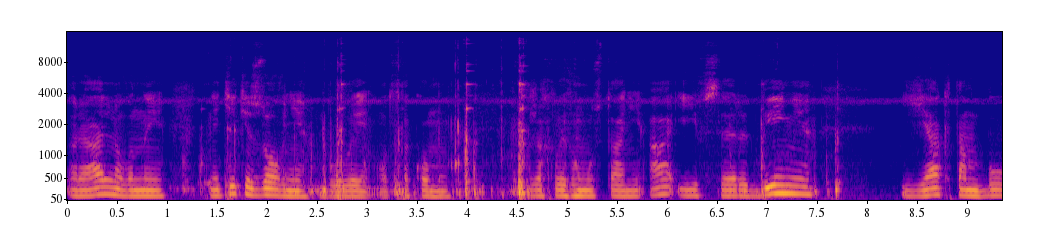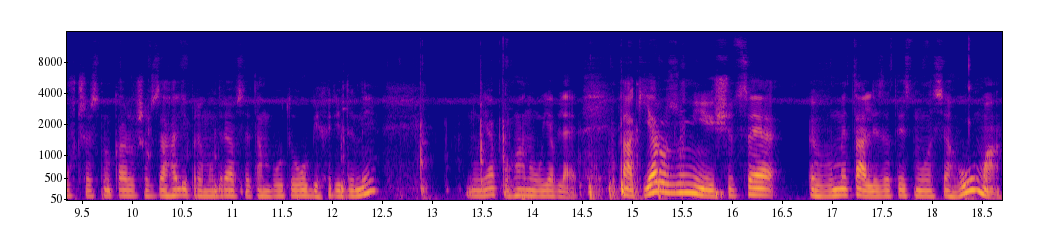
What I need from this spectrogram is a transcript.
реально вони не тільки зовні були от в такому жахливому стані, а і всередині. Як там був, чесно кажучи, взагалі примудрявся там бути обіг рідини. Ну, я погано уявляю. Так, я розумію, що це в металі затиснулася гума,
